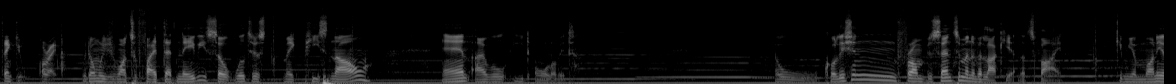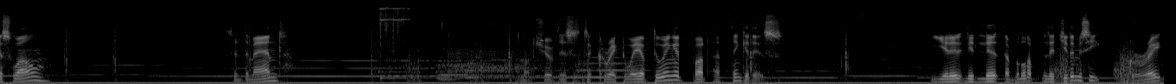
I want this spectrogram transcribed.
Thank you. Alright, we don't really want to fight that navy, so we'll just make peace now. And I will eat all of it. Oh, coalition from Byzantium and Wallachia, that's fine. Give me your money as well. Send demand. Not sure if this is the correct way of doing it, but I think it is. Uh, legitimacy, great.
